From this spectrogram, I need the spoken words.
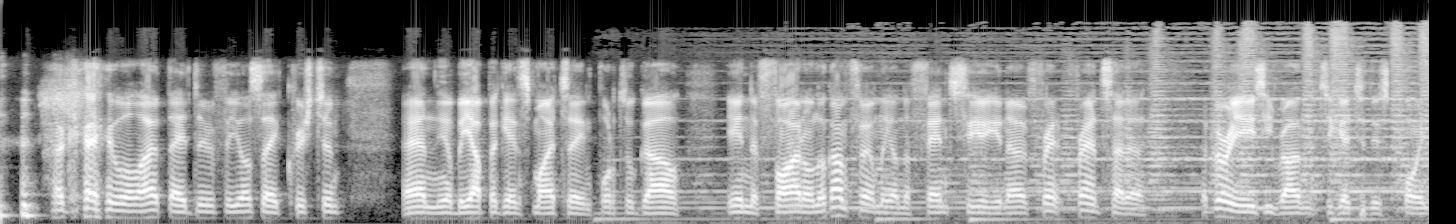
okay, well I hope they do for your sake, Christian and you'll be up against my team, Portugal, in the final. Look, I'm firmly on the fence here. You know, France had a, a very easy run to get to this point,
